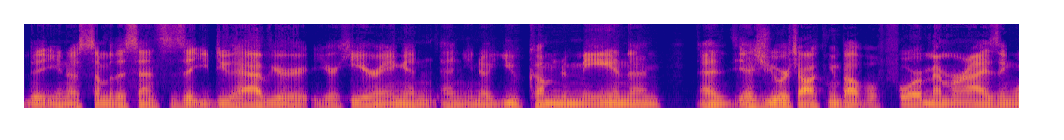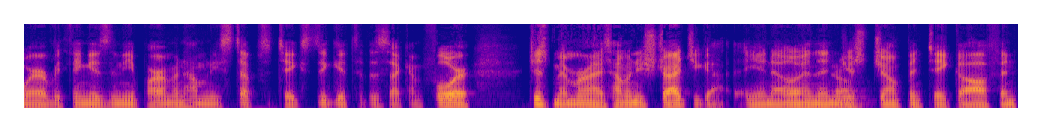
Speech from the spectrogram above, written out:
the, you know some of the senses that you do have, your your hearing, and and you know, you come to me, and then as, as you were talking about before, memorizing where everything is in the apartment, how many steps it takes to get to the second floor. Just memorize how many strides you got, you know, and then yeah. just jump and take off. And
